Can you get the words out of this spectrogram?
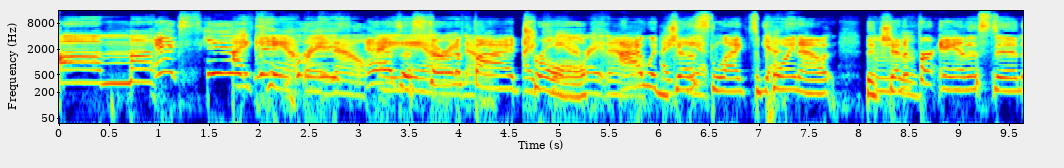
Um. Excuse I can't right now. As a right now. certified I troll, can't right now. I would I just can't. like to Yes. Mm-hmm. point out that Jennifer Aniston,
